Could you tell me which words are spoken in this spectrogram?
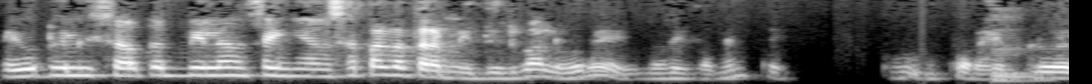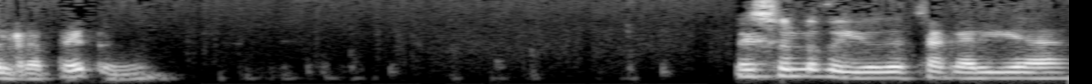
he utilizado también la enseñanza para transmitir valores, lógicamente, por ejemplo, mm. el respeto. Eso es lo que yo destacaría.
